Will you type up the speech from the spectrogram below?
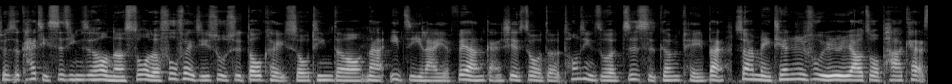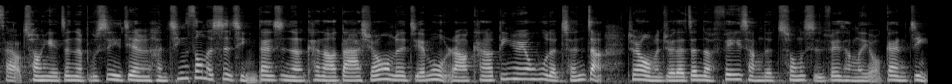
就是开启试听之后呢，所有的付费集数是都可以收听的哦。那一直以来也非常感谢所有的通勤族的支持跟陪伴。虽然每天日复一日要做 podcast 还有创业，真的不是一件很轻松的事情，但是呢，看到大家喜欢我们的节目，然后看到订阅用户的成长，就让我们觉得真的非常的充实，非常的有干劲，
